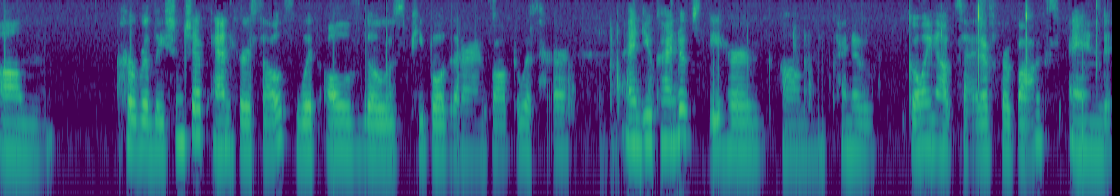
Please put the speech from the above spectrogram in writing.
um, her relationship and herself with all of those people that are involved with her. And you kind of see her um, kind of going outside of her box, and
